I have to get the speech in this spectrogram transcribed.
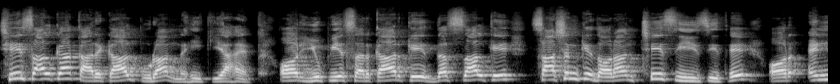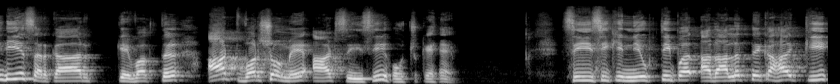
छह साल का कार्यकाल पूरा नहीं किया है और यूपीए सरकार के 10 साल के शासन के दौरान छह सीईसी थे और एनडीए सरकार के वक्त आठ वर्षों में आठ सीईसी हो चुके हैं। सीईसी की नियुक्ति पर अदालत ने कहा कि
